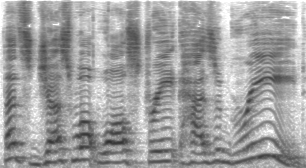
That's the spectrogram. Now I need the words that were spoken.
That's just what Wall Street has agreed.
